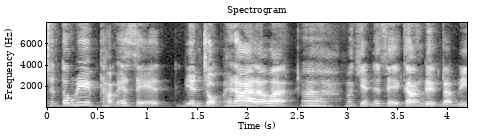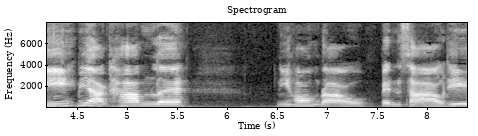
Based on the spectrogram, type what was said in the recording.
ฉันต้องรีบทำเอเซเรียนจบให้ได้แล้วอะเอ้ยมาเขียนเอเซกลางดึกแบบนี้ไม่อยากทำเลย นี่ห้องเราเป็นสาวที่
